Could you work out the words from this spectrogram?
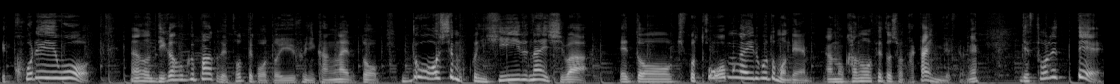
でこれをあのディガホグパートで取っていこうというふうに考えると、どうしてもここにヒールないしは、えっと、結構トームがいることもね、あの可能性としては高いんですよね。で、それって、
